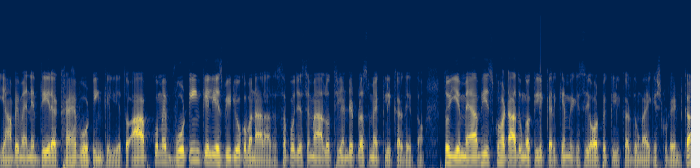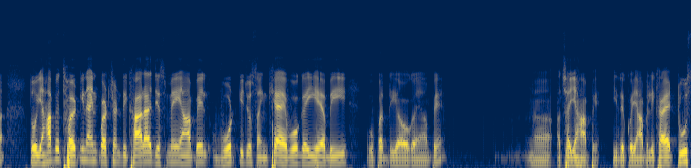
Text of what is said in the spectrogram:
यहाँ पे मैंने दे रखा है वोटिंग के लिए। तो आपको मैं वोटिंग के लिए इस वीडियो को बना रहा था। सपोज़ जैसे मैं आलो 300 प्लस मैं क्लिक कर देता हूँ। तो ये मैं अभी इसको हटा दूँगा क्लिक करके मैं किसी और पे क्लिक कर दूँगा एक स्टूडेंट का। तो यहाँ पे 39 परसेंट दिखा रहा है जिसमें यहाँ पे वोट की जो संख्या है वो गई है अभी ऊपर दिया होगा यहाँ पे आ, अच्छा यहाँ पे। ये यह देखो यहाँ पे लिखा है टू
